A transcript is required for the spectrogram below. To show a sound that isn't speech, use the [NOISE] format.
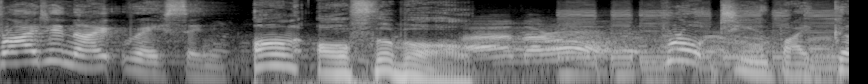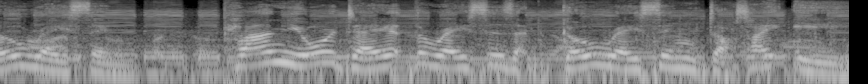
Friday Night Racing. On Off the Ball. And they're off. Brought to you by Go Racing. Plan your day at the races at goracing.ie.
